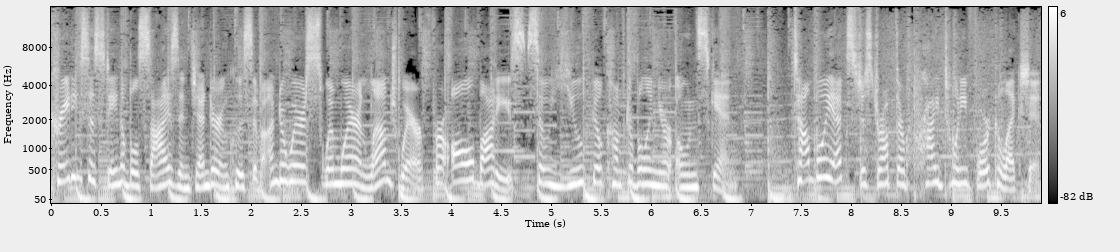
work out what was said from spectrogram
creating sustainable size and gender inclusive underwear, swimwear, and loungewear for all bodies so you feel comfortable in your own skin. Tomboy X just dropped their Pride 24 collection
